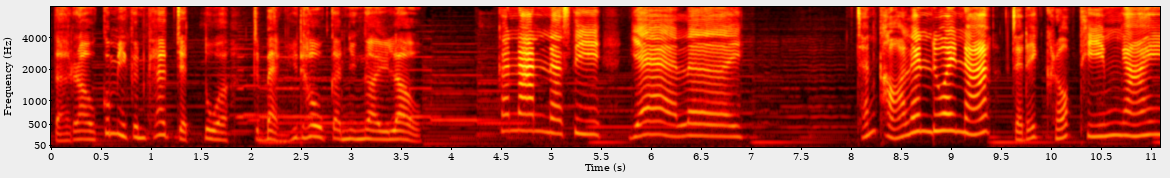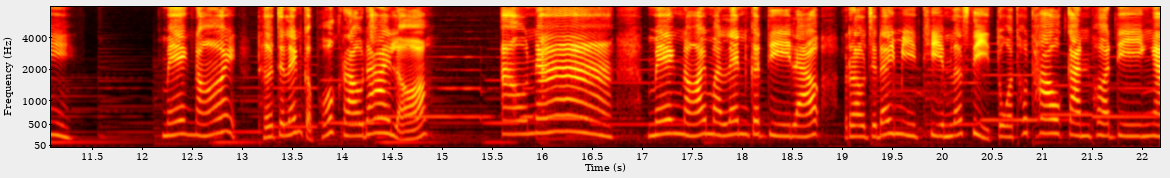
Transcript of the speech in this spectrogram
แต่เราก็มีกันแค่เจ็ดตัว จะแบ่งให้เท่ากันยังไงเล่าก็นั่นนะสิแย่เลย ฉันขอเล่นด้วยนะ จะได้ครบทีมไง เมฆน้อย เธอจะเล่นกับพวกเราได้เหรอ เอาหน้า เมฆน้อยมาเล่นก็ดีแล้ว เราจะได้มีทีมละสี่ตัวเท่าๆกันพอดีไง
